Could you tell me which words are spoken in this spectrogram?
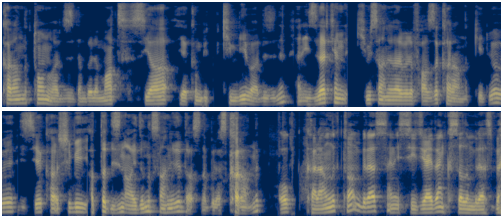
karanlık ton var diziden. Böyle mat, siyah yakın bir kimliği var dizinin. Yani izlerken kimi sahneler böyle fazla karanlık geliyor ve diziye karşı bir hatta dizinin aydınlık sahneleri de aslında biraz karanlık. O karanlık ton biraz hani CGI'den kısalım biraz ben.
